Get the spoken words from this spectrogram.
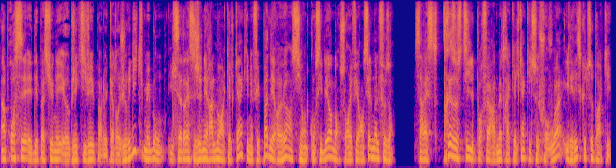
un procès est dépassionné et objectivé par le cadre juridique, mais bon, il s'adresse généralement à quelqu'un qui ne fait pas d'erreur si on le considère dans son référentiel malfaisant. Ça reste très hostile pour faire admettre à quelqu'un qu'il se fourvoie, il risque de se braquer.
